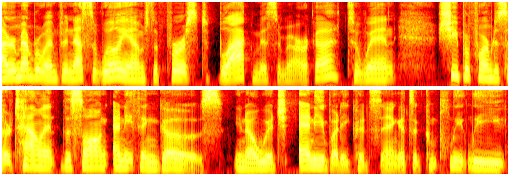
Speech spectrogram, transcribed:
I remember when Vanessa Williams, the first black Miss America to win, she performed as her talent the song Anything Goes, you know, which anybody could sing. It's a completely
